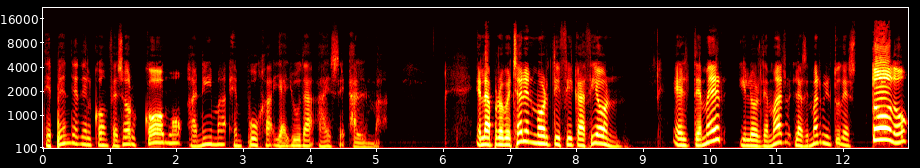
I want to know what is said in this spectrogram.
depende del confesor cómo anima, empuja y ayuda a ese alma. El aprovechar en mortificación, el temer y los demás, las demás virtudes, todo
